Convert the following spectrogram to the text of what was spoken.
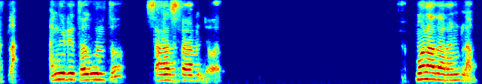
అట్లా అంగిటి తగులుతూ సహస్రానికి చూడాలి మూలాధారానికి లాభం.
